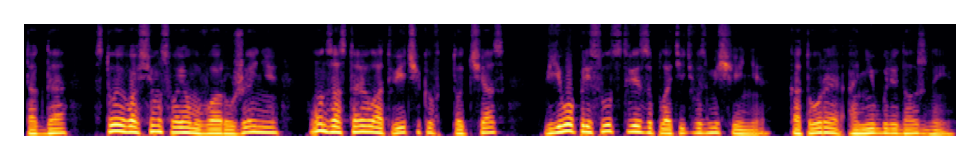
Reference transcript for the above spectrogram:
Тогда, стоя во всем своем вооружении, он заставил ответчиков тот час в его присутствии заплатить возмещение, которое они были должны.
